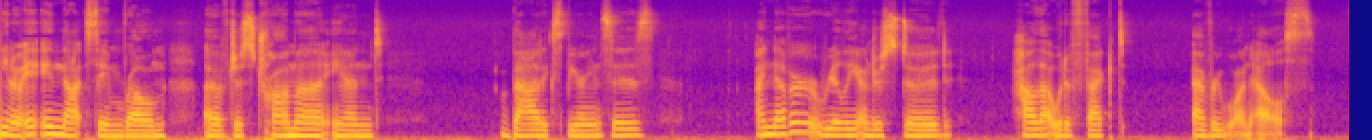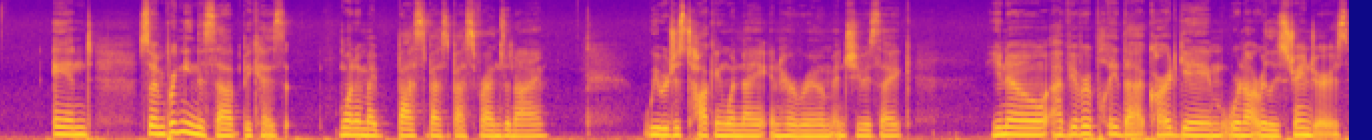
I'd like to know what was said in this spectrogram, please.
you know, in, in that same realm of just trauma and bad experiences, I never really understood how that would affect everyone else. And so I'm bringing this up because one of my best, best, best friends and I, we were just talking one night in her room, and she was like, You know, have you ever played that card game, We're Not Really Strangers?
